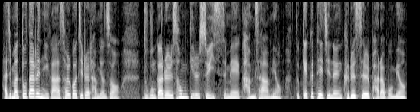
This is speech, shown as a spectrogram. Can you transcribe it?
하지만 또 다른 이가 설거지를 하면서 누군가를 섬길 수 있음에 감사하며 또 깨끗해지는 그릇을 바라보며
